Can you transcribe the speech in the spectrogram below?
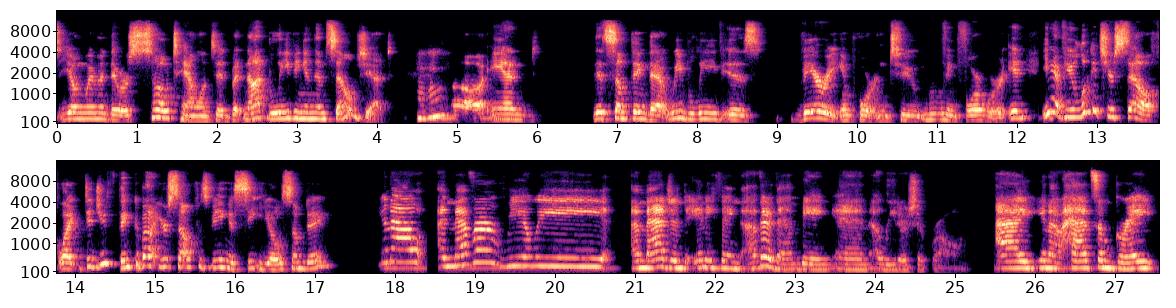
young women they were so talented but not believing in themselves yet. Mm-hmm. Uh, and it's something that we believe is very important to moving forward. And yeah, if you look at yourself, like, did you think about yourself as being a CEO someday? You know, I never really imagined anything other than being in a leadership role. I, you know, had some great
